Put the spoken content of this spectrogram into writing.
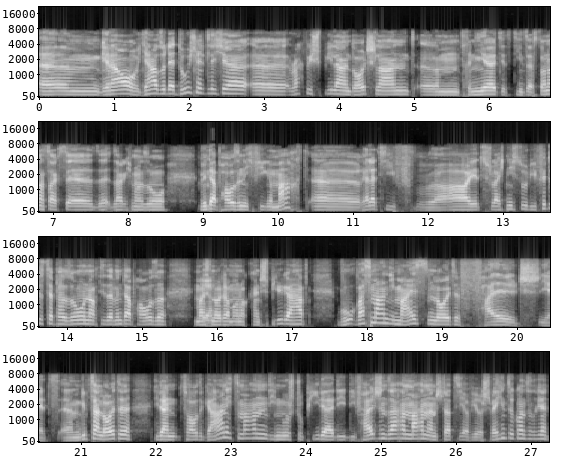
Ähm, genau, ja, so der durchschnittliche äh, Rugby-Spieler in Deutschland ähm, trainiert, jetzt Dienstags, Donnerstags, äh, sage ich mal so, Winterpause nicht viel gemacht, äh, relativ, ja, jetzt vielleicht nicht so die fitteste Person nach dieser Winterpause. Die meisten ja. Leute haben auch noch kein Spiel gehabt. Wo, was machen die meisten Leute falsch jetzt? Ähm, Gibt es dann Leute, die dann zu Hause gar nichts machen, die nur stupide die, die falschen Sachen machen, anstatt sich auf ihre Schwächen zu konzentrieren?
